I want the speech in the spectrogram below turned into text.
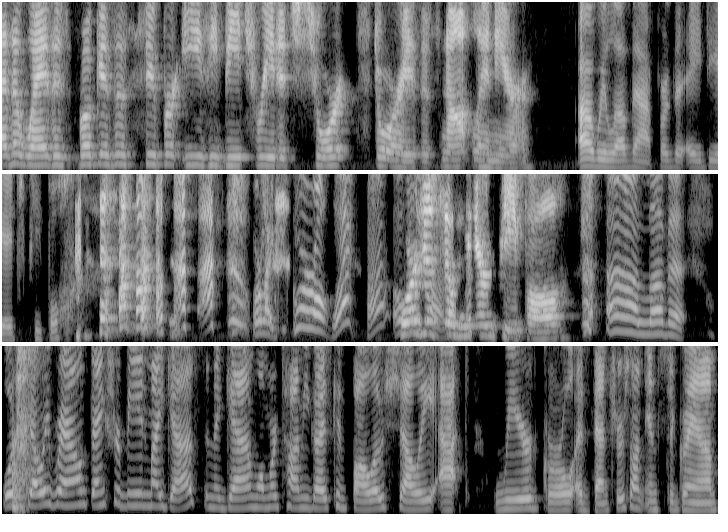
by the way, this book is a super easy beach read. It's short stories, it's not linear. Oh, we love that for the ADH people. We're like squirrel. What? Huh? Oh We're just God. the weird people. Oh, I love it. Well, Shelly Brown, thanks for being my guest. And again, one more time, you guys can follow Shelly at Weird Girl Adventures on Instagram.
